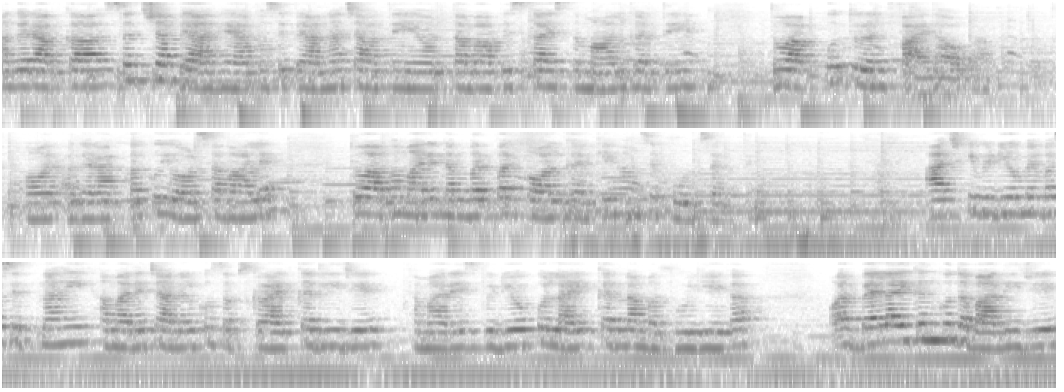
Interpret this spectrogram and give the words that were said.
अगर आपका सच्चा प्यार है, आप उसे प्यारना चाहते हैं और तब आप इसका इस्तेमाल करते हैं तो आपको तुरंत फ़ायदा होगा। और अगर आपका कोई और सवाल है तो आप हमारे नंबर पर कॉल करके हमसे पूछ सकते हैं। आज के वीडियो में बस इतना ही। हमारे चैनल को सब्सक्राइब कर लीजिए। हमारे इस वीडियो को लाइक करना मत भूलिएगा। और बेल आइकन को दबा दीजिए,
